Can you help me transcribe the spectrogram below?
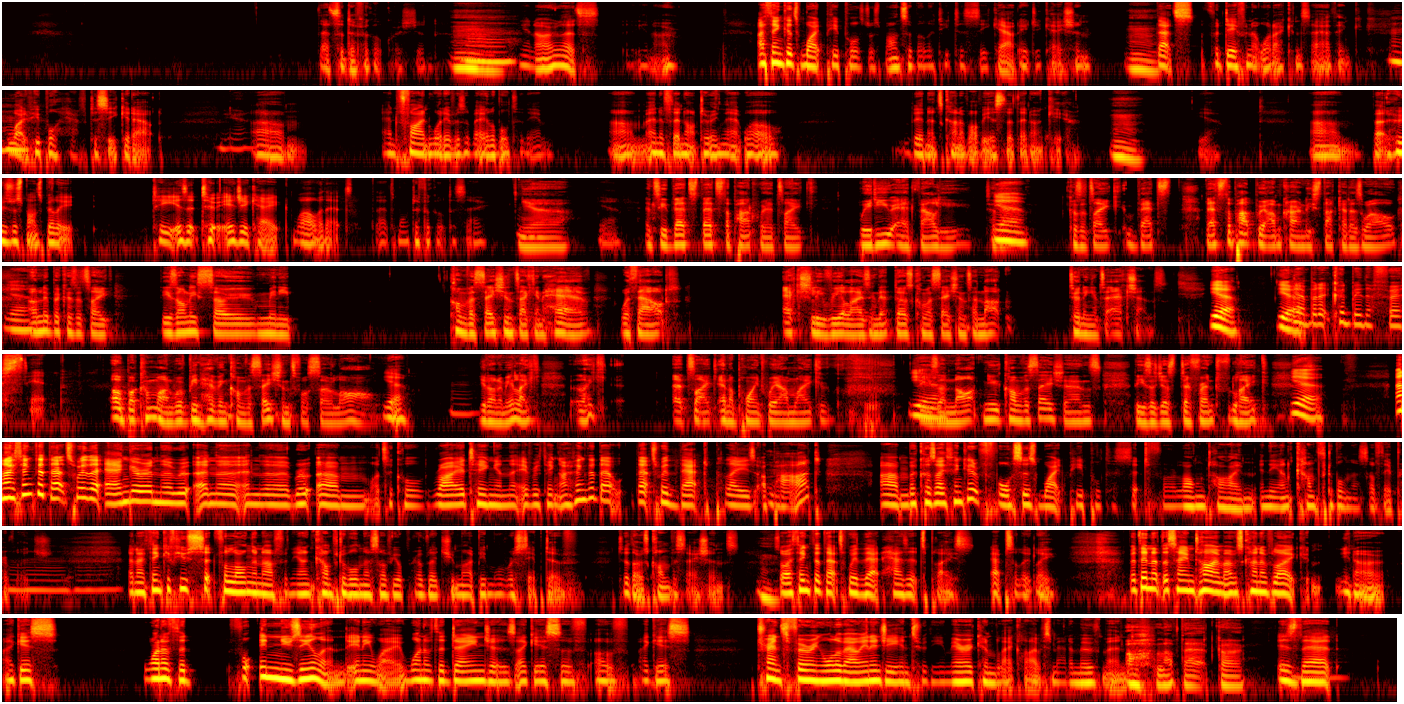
that's a difficult question. Mm. You know, that's you know, I think it's white people's responsibility to seek out education. Mm. That's for definite what I can say. I think Mhm. white people have to seek it out Yeah. um, and find whatever's available to them. Um, and if they're not doing that, well, then it's kind of obvious that they don't care. Mm. Yeah. Um, but whose responsibility is it to educate? Well, that's that's more difficult to say. Yeah. Yeah. And see, that's that's the part where it's like, where do you add value to Yeah. that? Because it's like that's that's the part where I'm currently stuck at as well. Yeah. Only because it's like there's only so many conversations I can have without actually realizing that those conversations are not turning into actions. Yeah. Yeah. Yeah, but it could be the first step. Oh, but come on, we've been having conversations for so long. Yeah. Mm. You know what I mean? Like, like it's like in a point where I'm like, Yeah. these are not new conversations. These are just different. Like, Yeah, and I think that that's where the anger and the and the and the um what's it called rioting and the everything. I think that, that that's where that plays a part, um, because I think it forces white people to sit for a long time in the uncomfortableness of their privilege. And I think if you sit for long enough in the uncomfortableness of your privilege, you might be more receptive to those conversations. Mm. So I think that that's where that has its place. Absolutely. But then at the same time, I was kind of like, you know, I guess one of the for in New Zealand anyway, one of the dangers, I guess, of of I guess transferring all of our energy into the American Black Lives Matter movement oh, love that. Go. is that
